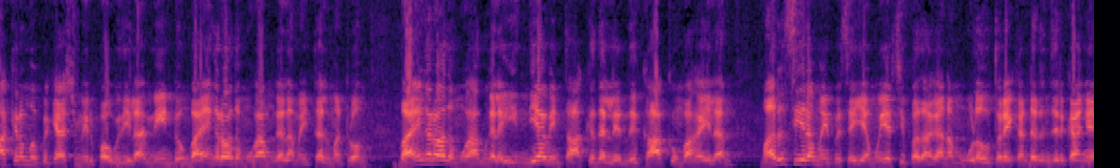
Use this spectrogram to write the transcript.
ஆக்கிரமிப்பு காஷ்மீர் பகுதியில் மீண்டும் பயங்கரவாத முகாம்கள் அமைத்தல் மற்றும் பயங்கரவாத முகாம்களை இந்தியாவின் தாக்குதலிருந்து காக்கும் வகையில் மறுசீரமைப்பு செய்ய முயற்சிப்பதாக நம் உளவுத்துறை கண்டறிஞ்சிருக்காங்க.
